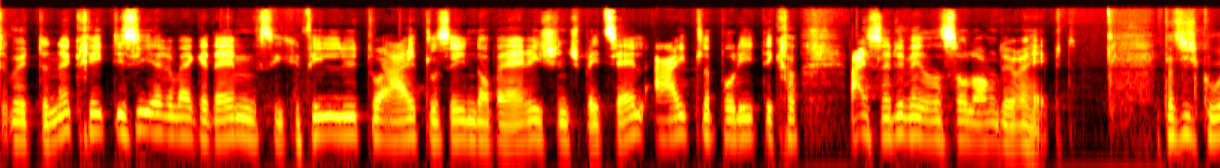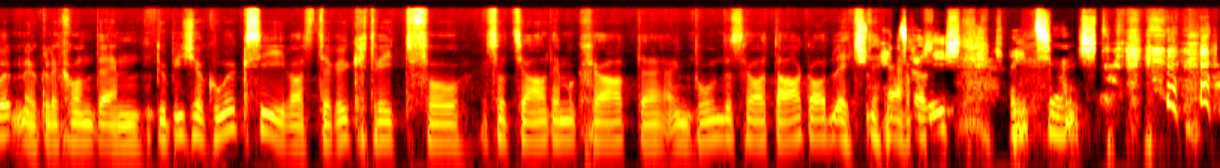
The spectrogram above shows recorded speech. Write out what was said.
Ich will ihn nicht kritisieren wegen dem. Es sind viele Leute, die eitel sind, aber er ist ein speziell eitler Politiker. Ich weiss nicht, wie er das so lange durchhebt. Das ist gut möglich. Und ähm, du bist ja gut gewesen, was der Rücktritt von Sozialdemokraten im Bundesrat angeht, letzten Herbst. Spezialist. Spezialist.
